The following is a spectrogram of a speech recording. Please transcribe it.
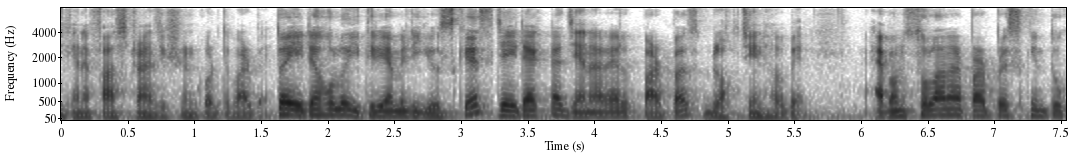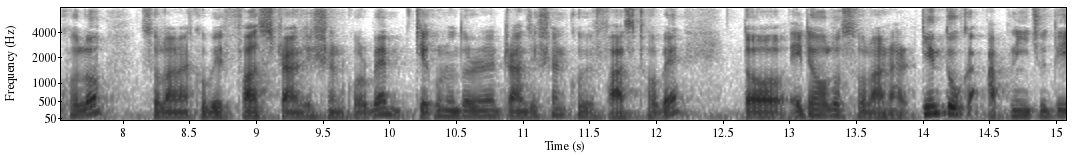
এখানে ফাস্ট ট্রানজেকশন করতে পারবে। তো এটা হলো ইথিরিয়ামের ইউজ কেস যে এটা একটা জেনারেল পারপাস ব্লকচেন হবে। এবং সোলানার পারপাস কিন্তু হলো সোলানা খুবই ফাস্ট ট্রানজেকশন করবে। যে কোনো ধরনের ট্রানজেকশন খুবই ফাস্ট হবে। তো এটা হলো সোলানার কিন্তু আপনি যদি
